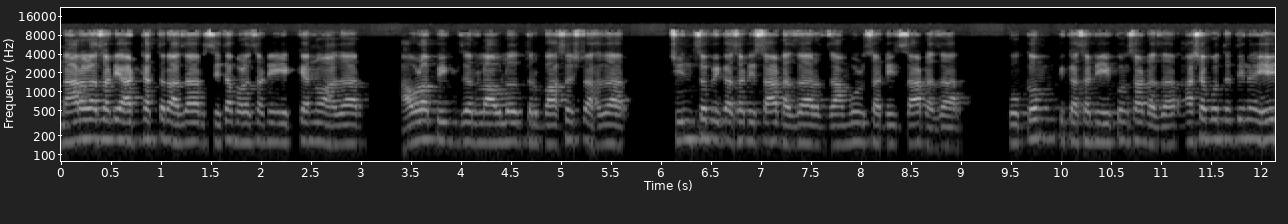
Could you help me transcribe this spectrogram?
नारळासाठी अठ्याहत्तर हजार सीताफळासाठी एक्क्याण्णव हजार आवळा पीक जर लावलं तर बासष्ट हजार चिंच पिकासाठी साठ हजार जांभूळसाठी साठ हजार कोकम पिकासाठी एकोणसाठ हजार अशा पद्धतीने हे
